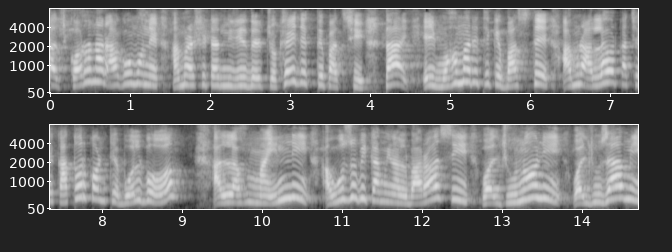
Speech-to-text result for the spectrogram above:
আজ করোনার আগমনে আমরা সেটা নিজেদের চোখেই দেখতে পাচ্ছি তাই এই মহামারী থেকে বাঁচতে আমরা আল্লাহর কাছে কাতর কণ্ঠে বলব আল্লাহুম্মা ইন্নি আউযু বিকা মিনাল বারাসি ওয়াল জুনুনি ওয়াল জুজামি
